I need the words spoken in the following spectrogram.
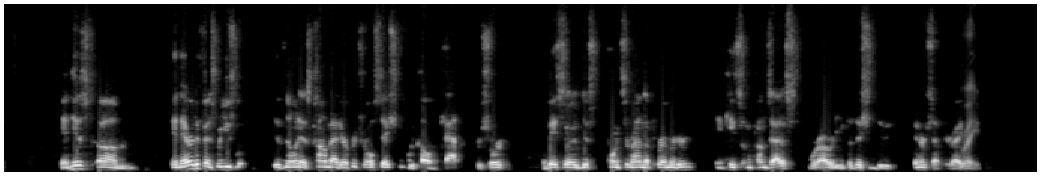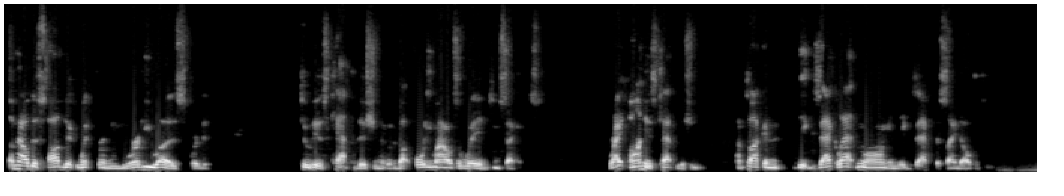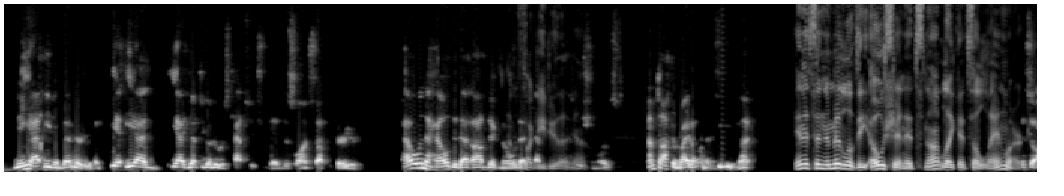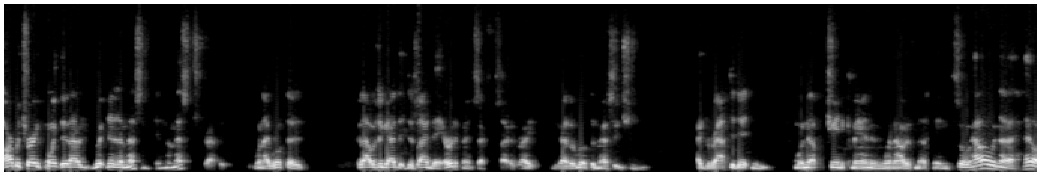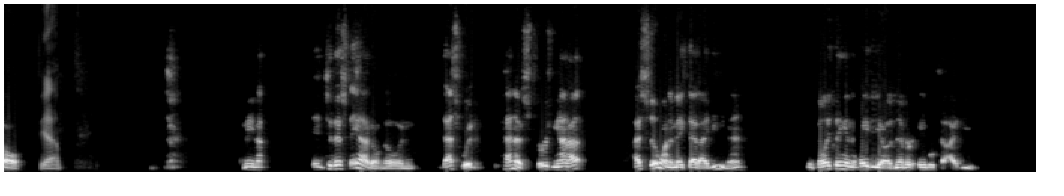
And his um, in air defense, we use what is known as combat air patrol stations. We call them CAP for short. And basically just points around the perimeter in case something comes at us, we're already in position to intercept it, right? Right. Somehow this object went from where he was where the, to his cap position. It was about 40 miles away in two seconds, right on his cap position. I'm talking the exact Latin long and the exact assigned altitude. And he hadn't even been there. He, he had he had yet to go to his cap station. He had just launched off the carrier. How in the hell did that object know that that, do that yeah. was? I'm talking right on it too, not and it's in the middle of the ocean. It's not like it's a landmark. It's an arbitrary point that I'd written in a message in the message traffic when I wrote the because I was the guy that designed the air defense exercise, right? You had to wrote the message and I drafted it and went up chain of command and went out as nothing. So how in the hell? Yeah. I mean, and to this day I don't know, and that's what kind of spurs me on. I, I still want to make that ID, man the only thing in the Navy I was never able to ID.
